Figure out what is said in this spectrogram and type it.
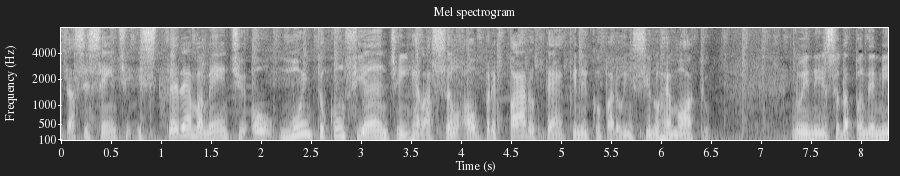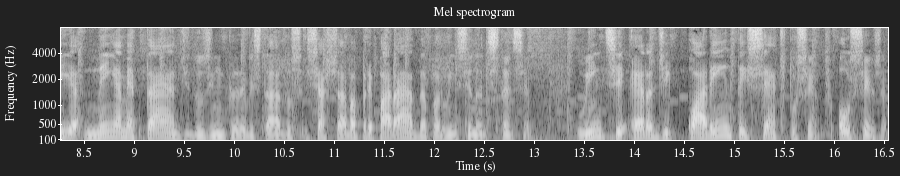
já se sente extremamente ou muito confiante em relação ao preparo técnico para o ensino remoto. No início da pandemia, nem a metade dos entrevistados se achava preparada para o ensino à distância. O índice era de 47%, ou seja,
